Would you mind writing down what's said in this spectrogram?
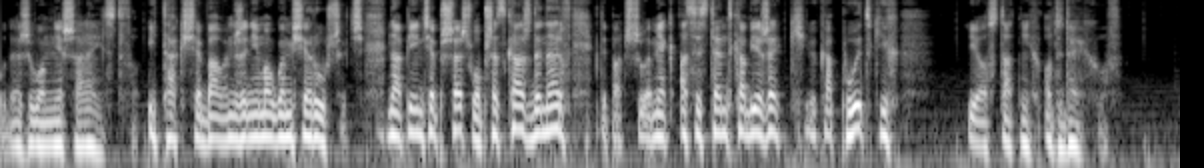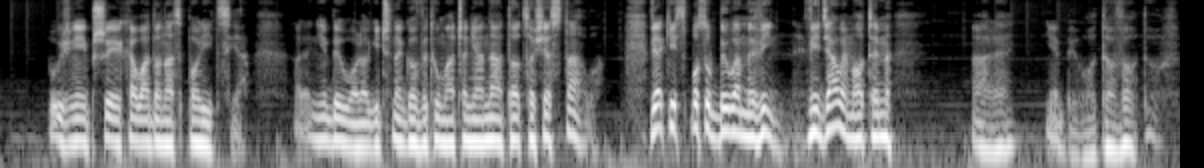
Uderzyło mnie szaleństwo i tak się bałem, że nie mogłem się ruszyć. Napięcie przeszło przez każdy nerw, gdy patrzyłem, jak asystentka bierze kilka płytkich i ostatnich oddechów. Później przyjechała do nas policja, ale nie było logicznego wytłumaczenia na to, co się stało. W jakiś sposób byłem winny, wiedziałem o tym, ale nie było dowodów.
